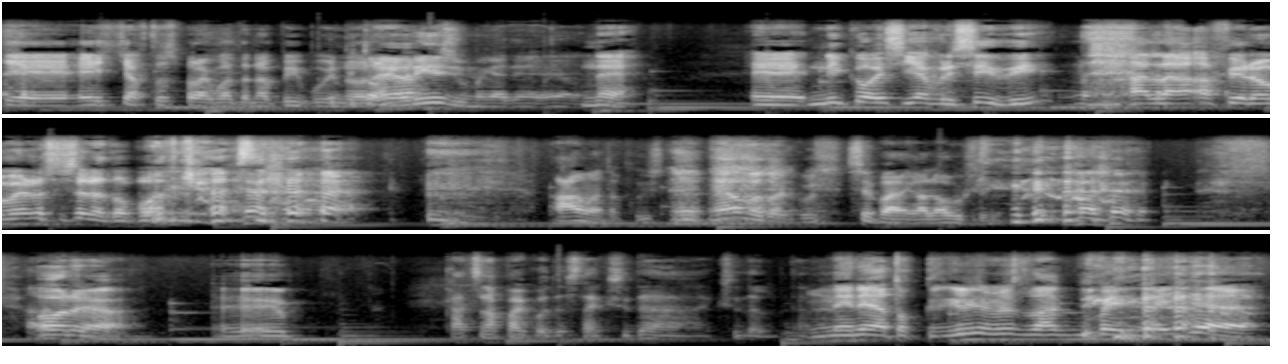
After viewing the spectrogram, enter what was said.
και έχει και αυτός πράγματα να πει που είναι Τον ωραία. βρίζουμε γιατί. Ναι. Ε, Νίκο, εσύ για βρυσίδι, αλλά αφιερωμένος σε σένα το podcast. Άμα το ακούσει. Άμα το ακούσει. Σε παρακαλώ, άκουσε. Ωραία. Ε, κάτσε να πάει κοντά στα 60, 60 λεπτά. Ναι, ναι, να το κλείσουμε στα 59.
